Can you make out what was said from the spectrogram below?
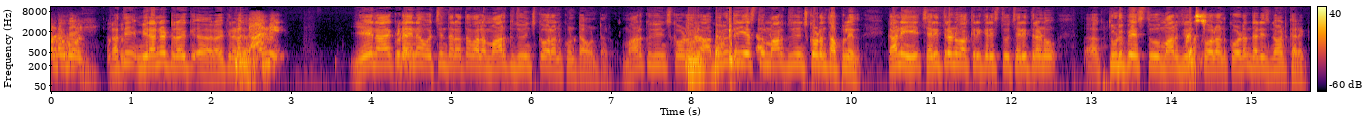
ఉండకపోవచ్చు. ప్రతి మీరు అన్నట్టు రవికిరణ్ దాన్ని ఏ నాయకుడైనా వచ్చిన తర్వాత వాళ్ళ మార్కు చూపించుకోవాలనుకుంటా ఉంటారు. మార్కు చూపించుకోవడంలో అభివృద్ధి చేస్తూ మార్కు చూపించుకోవడం తప్పులేదు. కానీ చరిత్రను వక్రీకరిస్తూ చరిత్రను తుడిపేస్తూ మార్కు చూపించుకోవాలనుకోవడం దట్ ఈస్ నాట్ కరెక్ట్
